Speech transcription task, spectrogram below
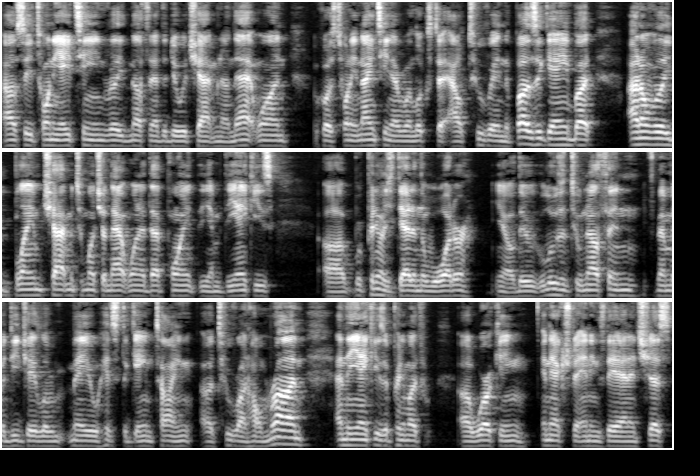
obviously 2018 really nothing had to do with Chapman on that one. Of course, 2019 everyone looks to Altuve in the buzzer game, but I don't really blame Chapman too much on that one at that point. The, the Yankees uh, were pretty much dead in the water you know, they're losing two nothing. If you remember, DJ LeMahieu hits the game tying uh, two run home run, and the Yankees are pretty much uh, working in extra innings there. And it's just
